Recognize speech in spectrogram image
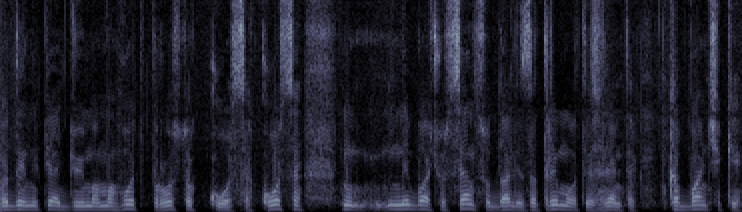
1,5 дюйма магот просто коса. Коса. Ну, не бачу сенсу далі затримуватись. Гляньте, кабанчики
